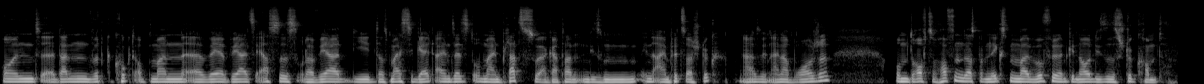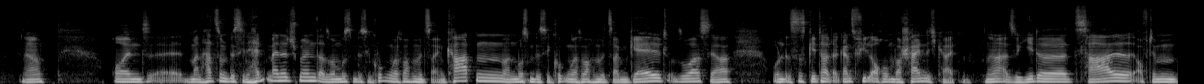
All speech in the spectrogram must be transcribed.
Und äh, dann wird geguckt, ob man, äh, wer, wer als erstes oder wer die, das meiste Geld einsetzt, um einen Platz zu ergattern in diesem, in einem Pizzastück, also in einer Branche, um darauf zu hoffen, dass beim nächsten Mal würfeln genau dieses Stück kommt. Ja. Und äh, man hat so ein bisschen Handmanagement, also man muss ein bisschen gucken, was machen wir mit seinen Karten, man muss ein bisschen gucken, was machen wir mit seinem Geld und sowas, ja. Und es, es geht halt ganz viel auch um Wahrscheinlichkeiten. Ne? Also jede Zahl auf, dem,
